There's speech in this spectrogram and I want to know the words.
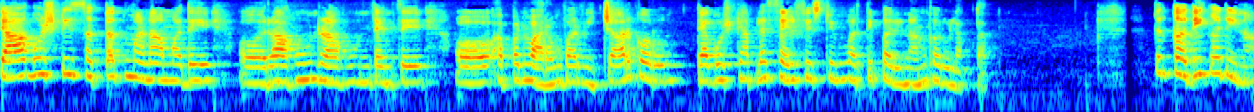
त्या गोष्टी सतत मनामध्ये राहून राहून त्यांचे आपण वारंवार विचार करून त्या गोष्टी आपल्या सेल्फ इस्टीमवरती परिणाम करू लागतात. तर कधी कधी ना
